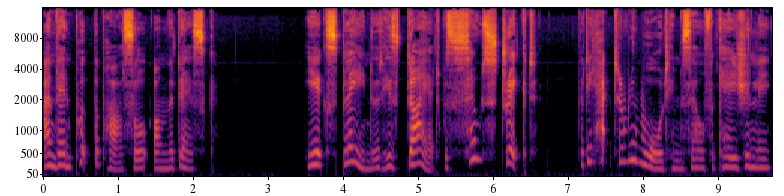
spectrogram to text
and then put the parcel on the desk. He explained that his diet was so strict that he had to reward himself occasionally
